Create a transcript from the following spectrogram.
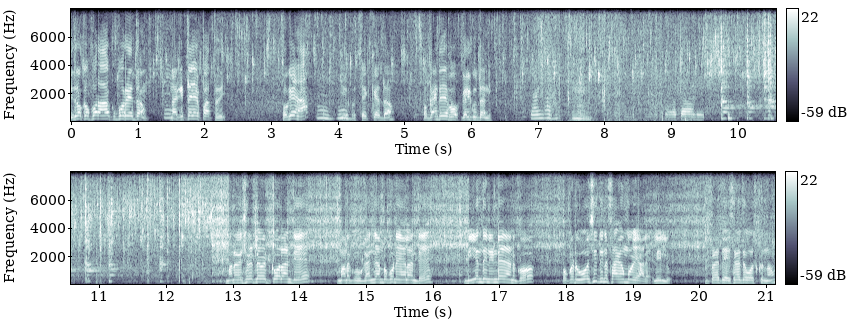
ఇది ఒక పొర ఆకు పొర వేద్దాం. నాకు ఇట్లా చెప్పేస్తుంది ఓకేనా? ఇప్పుడు చెక్కేద్దాం ఒక గంట చెప్పు గెలుకుద్దాన్ని. మనం ఎసరు ఎట్లా పెట్టుకోవాలంటే మనకు గంజంపకుండా వేయాలంటే బియ్యం దీన్ని నిండాలి అనుకో ఒకటి పోసి దీన్ని సగం పోయాలి నీళ్ళు. ఇప్పుడైతే ఎసరైతే పోసుకుందాం.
